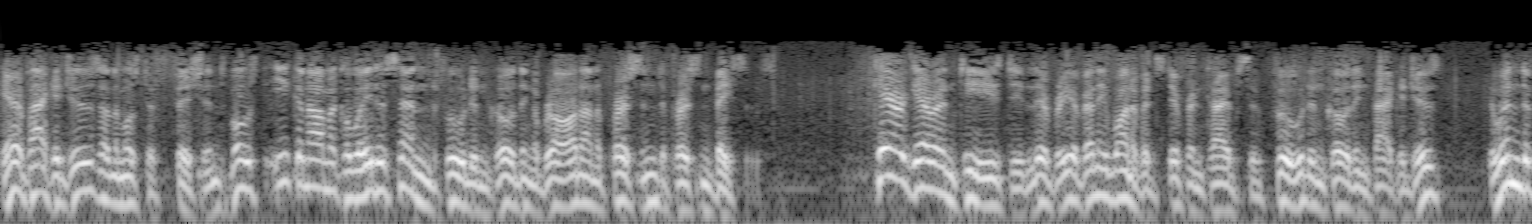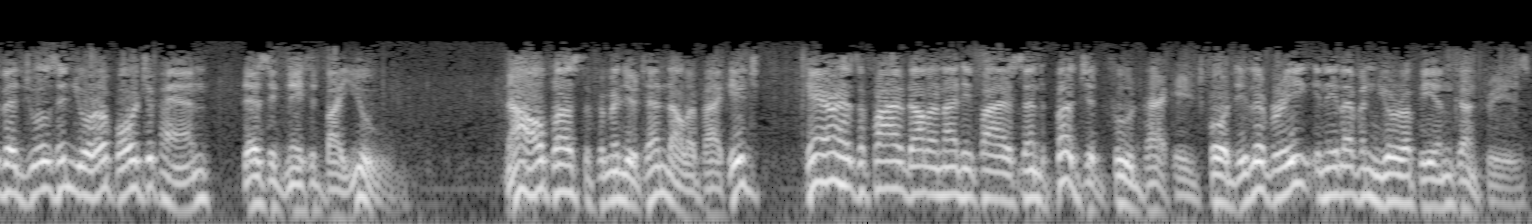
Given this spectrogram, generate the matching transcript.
Care packages are the most efficient, most economical way to send food and clothing abroad on a person-to-person basis. Care guarantees delivery of any one of its different types of food and clothing packages to individuals in Europe or Japan designated by you. Now, plus the familiar $10 package, Care has a $5.95 budget food package for delivery in 11 European countries.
